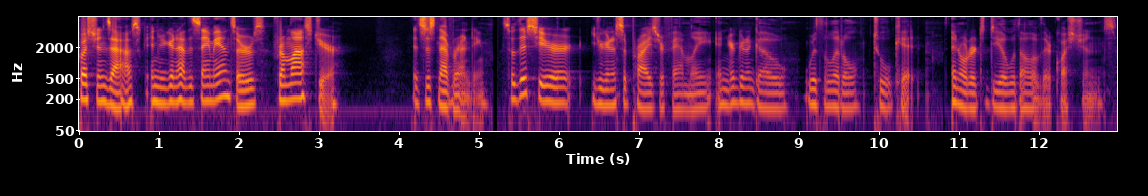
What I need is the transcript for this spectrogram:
questions asked and you're going to have the same answers from last year. It's just never ending. So this year you're going to surprise your family and you're going to go with a little toolkit in order to deal with all of their questions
